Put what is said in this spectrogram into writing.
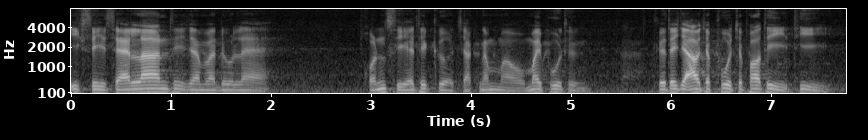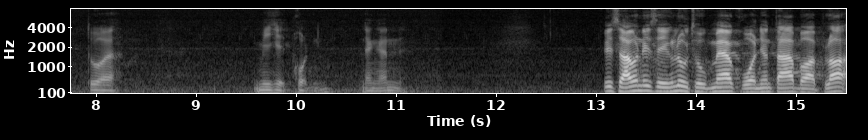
อีกสี่แสนล้านที่จะมาดูแล ผลเสียที่เกิดจากน้ำเมาไม่พูดถึง คือแต่จะเอาจะพูดเฉพาะที่ที่ตัวมีเหตุผลอย่างนั้นพี่สาวคนที่สี่ลูกถูกแมวขวนจนตาบอดเพราะ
